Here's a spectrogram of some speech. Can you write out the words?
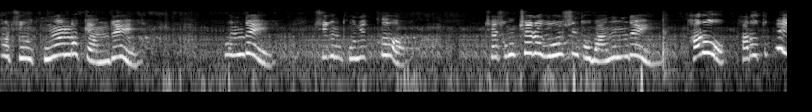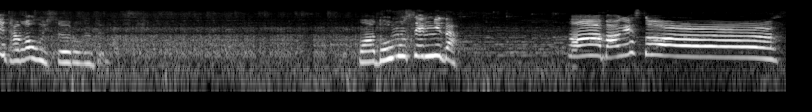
아 지금 9만밖에 안돼. 근데 지금 보니까 제 성체력이 훨씬 더 많은데 바로 바로 뚝배기 다가오고 있어요 여러분들 와 너무 셉니다. 아 망했어.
